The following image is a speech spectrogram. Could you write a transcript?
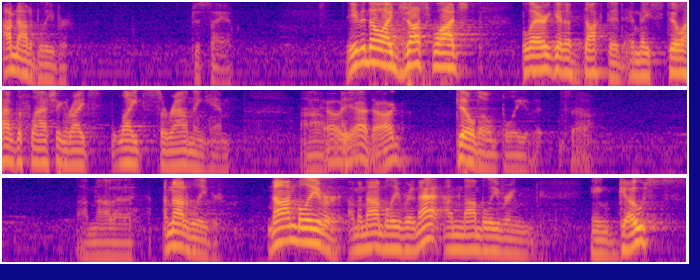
I'm not a believer. Just saying. Even though I just watched Blair get abducted, and they still have the flashing lights lights surrounding him, Oh yeah, s- dog. still don't believe it. So I'm not a I'm not a believer. Non-believer. I'm a non-believer in that. I'm a non-believer in, in ghosts.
